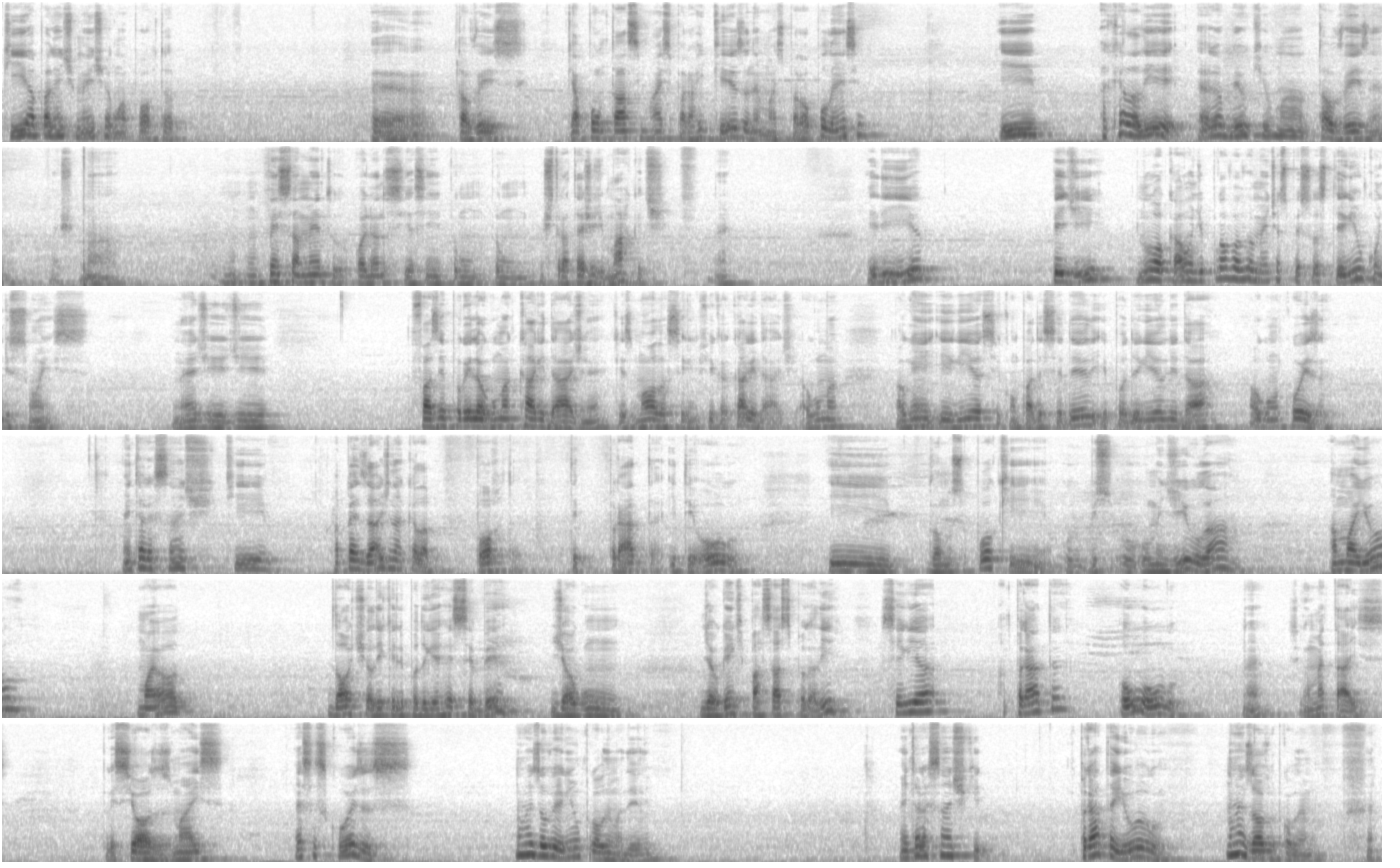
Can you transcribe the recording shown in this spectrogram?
que aparentemente era uma porta é, talvez que apontasse mais para a riqueza, né, mais para a opulência. E aquela ali era meio que uma, talvez, né, uma, um, um pensamento, olhando-se assim para um, uma estratégia de marketing, né, ele ia pedir no local onde provavelmente as pessoas teriam condições né, de, de fazer por ele alguma caridade, né? Que esmola significa caridade. Alguma alguém iria se compadecer dele e poderia lhe dar alguma coisa. É interessante que apesar de naquela porta ter prata e ter ouro e vamos supor que o, o, o mendigo lá a maior maior dote ali que ele poderia receber de algum de alguém que passasse por ali seria a prata ou o ouro, né? Seriam metais preciosos, mas essas coisas não resolveriam o problema dele. É interessante que prata e ouro não resolve o problema.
